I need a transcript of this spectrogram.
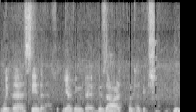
with the cylinder, yielding the desired contradiction. Mm -hmm.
